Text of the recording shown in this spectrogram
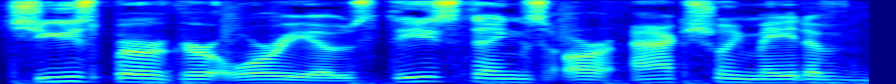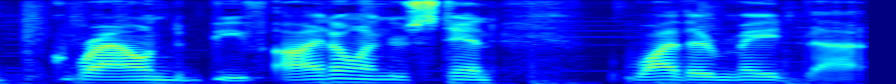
Cheeseburger Oreos. These things are actually made of ground beef. I don't understand why they're made that.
